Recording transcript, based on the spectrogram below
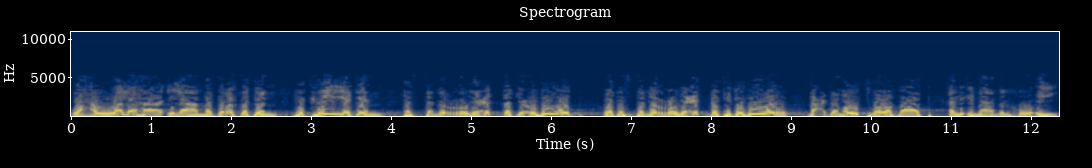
وحولها إلى مدرسة فكرية تستمر لعدة عهود وتستمر لعدة دهور بعد موت ووفاة الإمام الخوئي.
